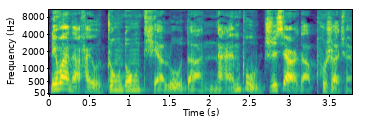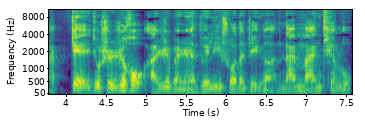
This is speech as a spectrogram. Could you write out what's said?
另外呢，还有中东铁路的南部支线的铺设权，这也就是日后啊日本人嘴里说的这个南满铁路。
